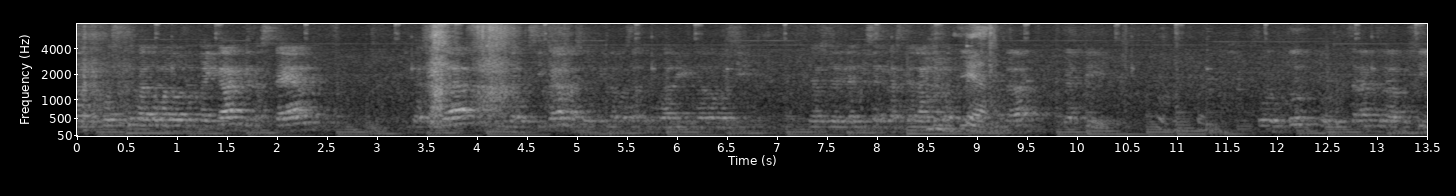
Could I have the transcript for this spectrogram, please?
dengan prosedur atau manual perbaikan kita setel jika sudah sudah bersihkan langsung kita pasang kembali kalau masih yang sudah tidak bisa kita setel lagi berarti Iya. kita ganti. Itu untuk pemeriksaan celah busi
